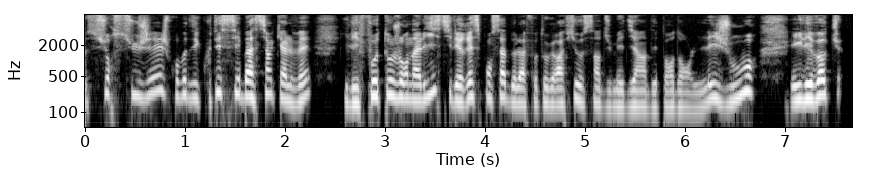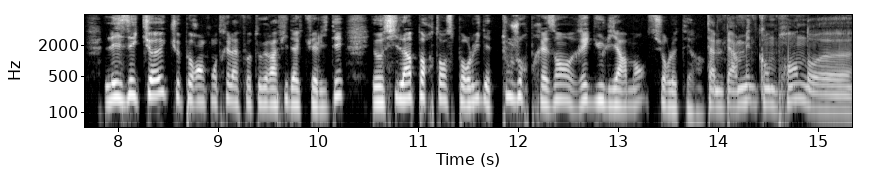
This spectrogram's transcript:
sur ce sujet, je propose d'écouter Sébastien Calvet. Il est photojournaliste, il est responsable de la photographie au sein du média indépendant Les Jours, et il les écueils que peut rencontrer la photographie d'actualité et aussi l'importance pour lui d'être toujours présent régulièrement sur le terrain. Ça me permet de comprendre euh,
